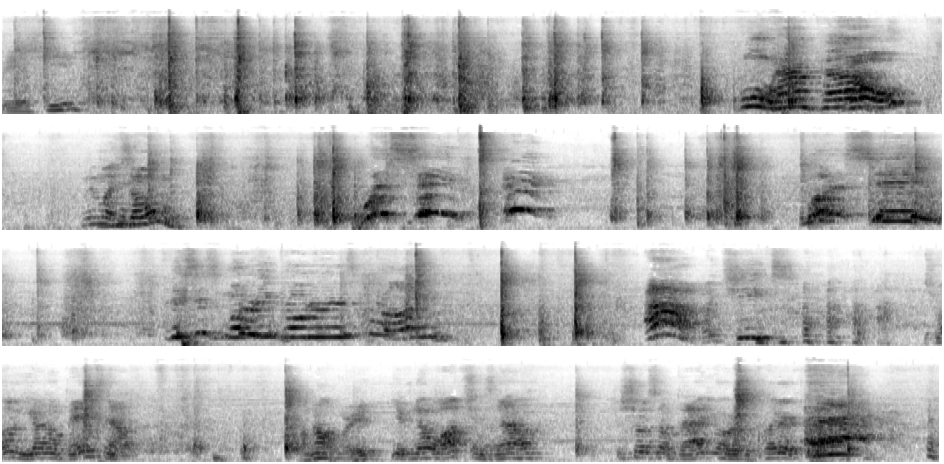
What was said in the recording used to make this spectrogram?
Meshi. Oh, hand pass. No! I'm in my zone. What a save! What a save! This is Marty Brodeur in his prime. Ah, my cheeks. What's wrong? You got no banks now. I'm not worried. You have no options now. Just shows how bad you are as a player. Ah!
